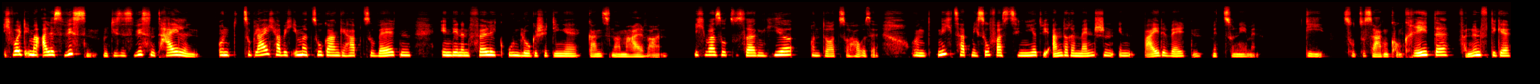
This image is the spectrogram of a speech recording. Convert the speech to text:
Ich wollte immer alles wissen und dieses Wissen teilen. Und zugleich habe ich immer Zugang gehabt zu Welten, in denen völlig unlogische Dinge ganz normal waren. Ich war sozusagen hier und dort zu Hause. Und nichts hat mich so fasziniert, wie andere Menschen in beide Welten mitzunehmen. Die sozusagen konkrete, vernünftige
